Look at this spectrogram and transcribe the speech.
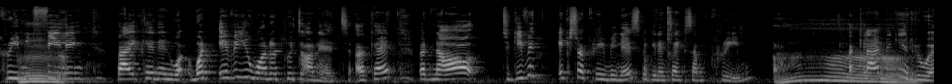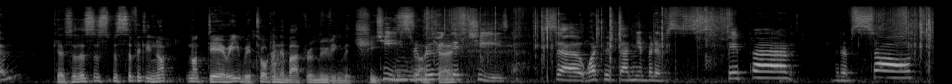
creamy Mm. feeling. Bacon and wha- whatever you want to put on it. Okay, but now. To give it extra creaminess, we're going to take some cream. Ah. A klein bietjie room. Okay, so this is specifically not, not dairy. We're talking about removing the cheese. cheese, removing okay? the cheese. So what we've done here, a bit of pepper, a bit of salt.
